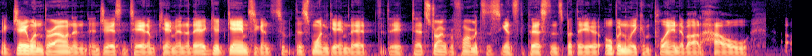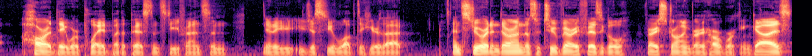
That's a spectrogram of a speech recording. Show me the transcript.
Like Jaylen Brown and, and Jayson Tatum came in and they had good games against this one game. They had, they had strong performances against the Pistons, but they openly complained about how hard they were played by the Pistons defense. And you know, you, you just you love to hear that. And Stewart and Duren, those are two very physical, very strong, very hardworking guys.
